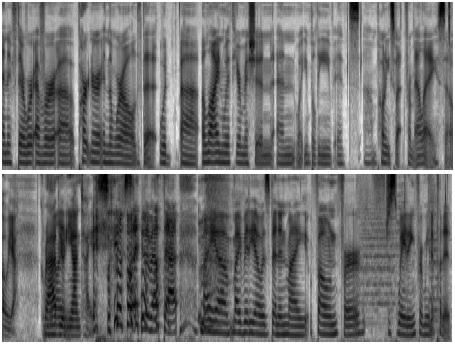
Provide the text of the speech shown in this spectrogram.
and if there were ever a partner in the world that would uh, align with your mission and what you believe, it's um, Pony Sweat from LA. So, oh yeah, grab really your neon tights. excited about that. My uh, my video has been in my phone for just waiting for me to put it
